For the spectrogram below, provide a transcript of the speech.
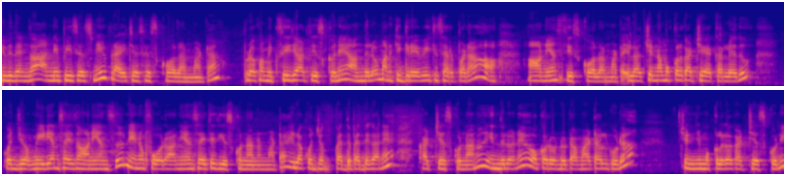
ఈ విధంగా అన్ని పీసెస్ని ఫ్రై చేసేసుకోవాలన్నమాట. ఇప్పుడు ఒక మిక్సీ జార్ తీసుకొని అందులో మనకి గ్రేవీకి సరిపడా ఆనియన్స్ తీసుకోవాలన్నమాట. ఇలా చిన్న ముక్కలు కట్ చేయక్కర్లేదు. కొంచెం మీడియం సైజ్ ఆనియన్స్ నేను ఫోర్ ఆనియన్స్ అయితే తీసుకున్నాను అనమాట ఇలా కొంచెం పెద్ద పెద్దగానే కట్ చేసుకున్నాను. ఇందులోనే ఒక రెండు టమాటాలు కూడా చిన్న ముక్కలుగా కట్ చేసుకొని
